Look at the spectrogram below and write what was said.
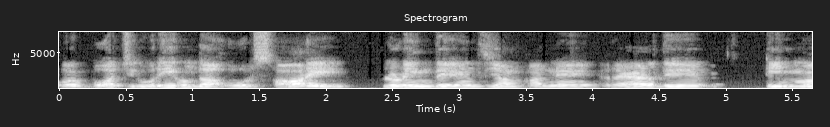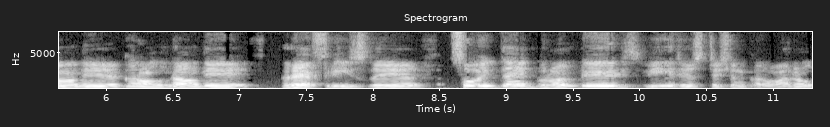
ਉਹ ਬਹੁਤ ਜ਼ਰੂਰੀ ਹੁੰਦਾ ਹੋਰ ਸਾਰੇ ਲੋੜੀਂਦੇ ਇੰਤਜ਼ਾਮ ਕਰਨੇ ਰਹਿਣ ਦੇ, ਟੀਮਾਂ ਦੇ, ਗਰਾਊਂਡਾਂ ਦੇ, ਰੈਫਰੀਜ਼ ਦੇ। ਸੋ ਇਦਾਂ ਹੀ ਵਲੰਟੀਅਰਸ ਵੀ ਰਜਿਸਟ੍ਰੇਸ਼ਨ ਕਰਵਾ ਲਓ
